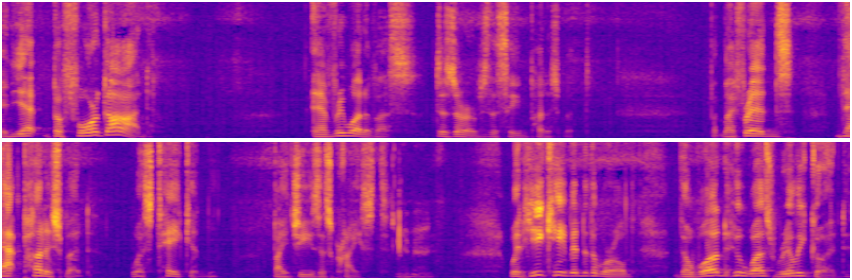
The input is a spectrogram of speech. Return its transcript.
And yet, before God, every one of us deserves the same punishment. But, my friends, that punishment was taken by Jesus Christ. Amen. When he came into the world, the one who was really good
